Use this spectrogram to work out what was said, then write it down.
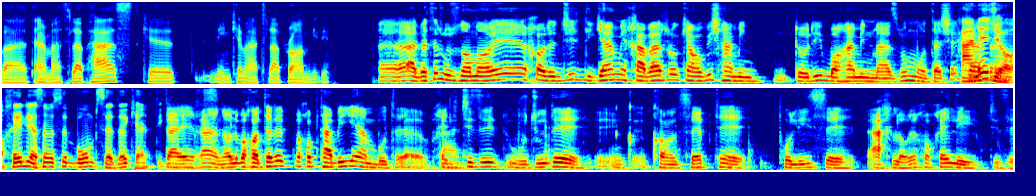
و در مطلب هست که لینک مطلب رو هم میدیم. البته روزنامه های خارجی دیگه هم این خبر رو کم و بیش همین طوری با همین مضمون منتشر همه جا. خیلی اصلا مثل بمب صدا کرد دیگه. دقیقا. حالا به خاطر خب طبیعی هم بود. خیلی بله. چیزی وجود concept پلیس اخلاقی خب خیلی چیز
